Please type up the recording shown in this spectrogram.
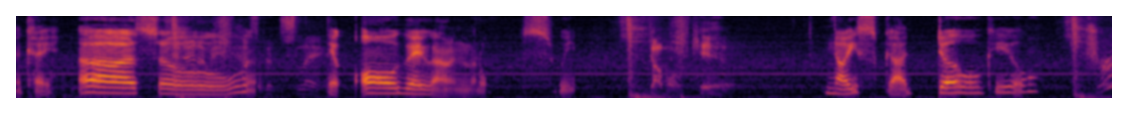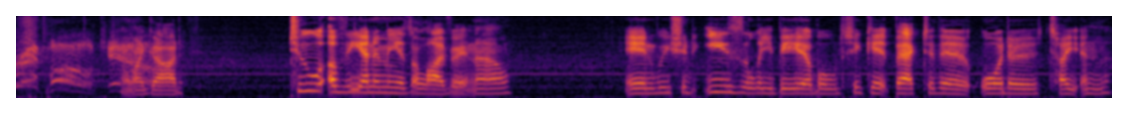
Okay. Uh, so Has been slain. they all go around in the middle. Sweet. Double kill. Nice. Got double kill. Triple kill. Oh my god. Two of the enemy is alive right now. And we should easily be able to get back to the Order Titan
